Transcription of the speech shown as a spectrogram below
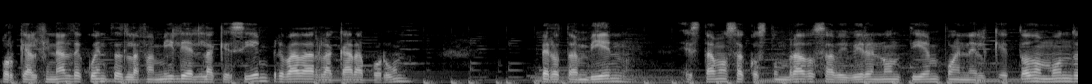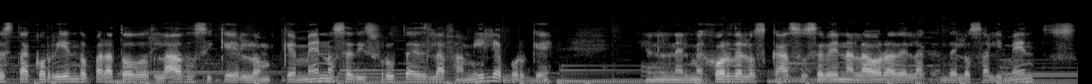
porque al final de cuentas la familia es la que siempre va a dar la cara por uno, pero también estamos acostumbrados a vivir en un tiempo en el que todo mundo está corriendo para todos lados y que lo que menos se disfruta es la familia porque en el mejor de los casos se ven a la hora de, de los alimentos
